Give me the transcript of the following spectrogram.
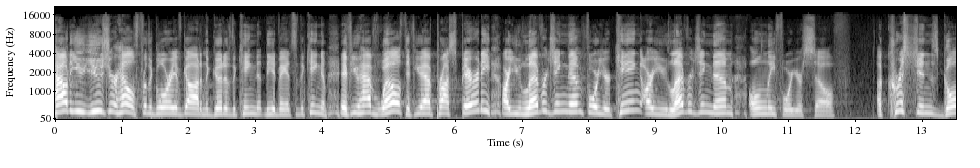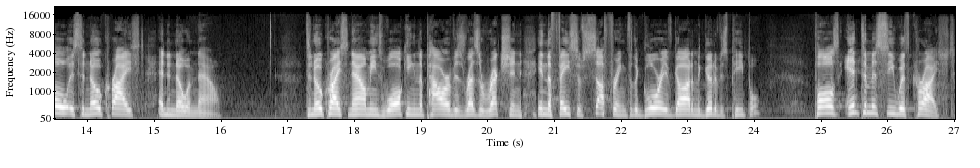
how do you use your health for the glory of God and the good of the kingdom, the advance of the kingdom? If you have wealth, if you have prosperity, are you leveraging them for your king? Are you leveraging them only for yourself? A Christian's goal is to know Christ and to know him now. To know Christ now means walking in the power of his resurrection in the face of suffering for the glory of God and the good of his people. Paul's intimacy with Christ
